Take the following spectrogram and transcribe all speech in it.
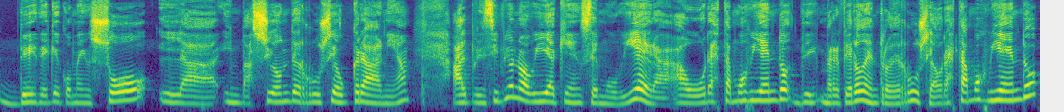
desde que comenzó la invasión de Rusia a Ucrania, al principio no había quien se moviera. Ahora estamos viendo, me refiero dentro de Rusia, ahora estamos viendo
